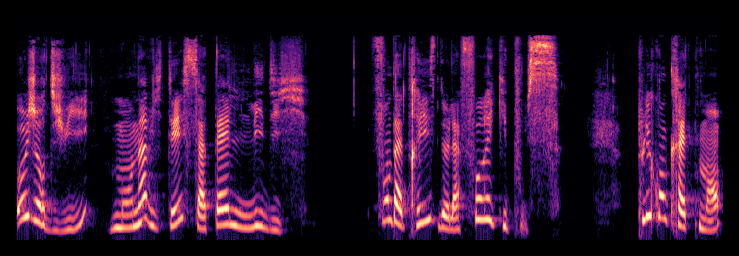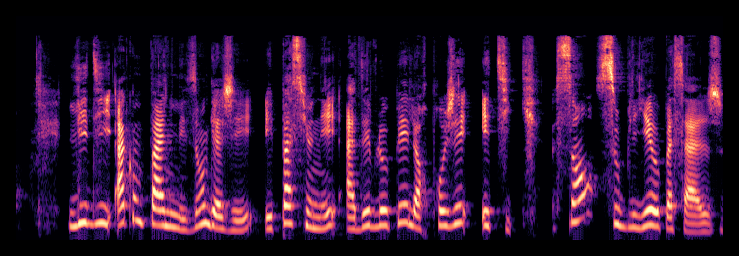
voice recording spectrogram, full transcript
Aujourd'hui, mon invitée s'appelle Lydie, fondatrice de la Forêt qui pousse. Plus concrètement, Lydie accompagne les engagés et passionnés à développer leurs projets éthiques, sans s'oublier au passage.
